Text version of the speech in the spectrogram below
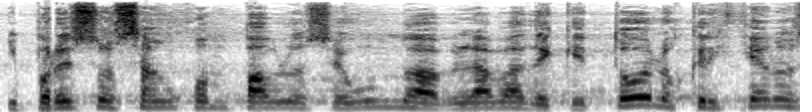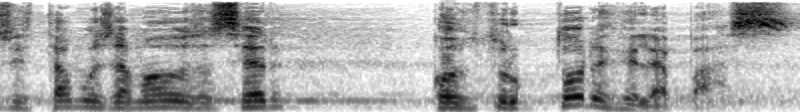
Y por eso San Juan Pablo II hablaba de que todos los cristianos estamos llamados a ser constructores de la paz.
